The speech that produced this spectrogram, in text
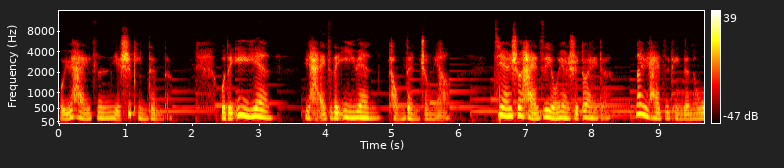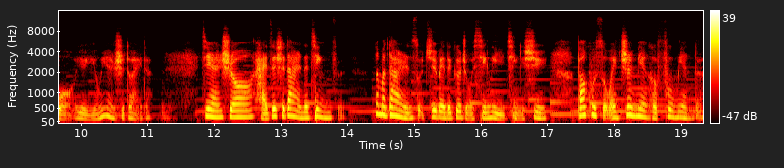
我与孩子也是平等的。我的意愿与孩子的意愿同等重要。既然说孩子永远是对的，那与孩子平等的我也永远是对的。既然说孩子是大人的镜子，那么大人所具备的各种心理与情绪，包括所谓正面和负面的，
